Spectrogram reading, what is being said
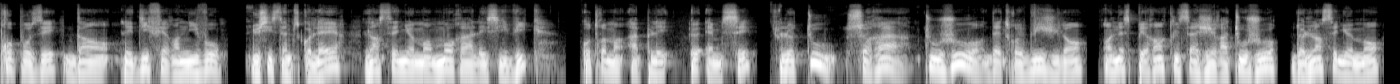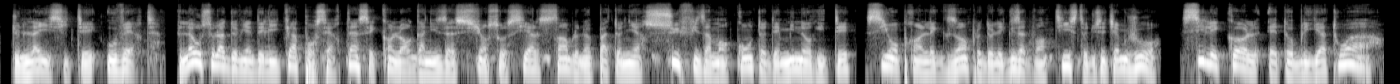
proposé dans les différents niveaux du système scolaire, l'enseignement moral et civique, autrement appelé EMC. Le tout sera toujours d'être vigilant en espérant qu'il s'agira toujours de l'enseignement d'une laïcité ouverte. Là où cela devient délicat pour certains, c'est quand l'organisation sociale semble ne pas tenir suffisamment compte des minorités si on prend l'exemple de l'Église adventiste du septième jour. Si l'école est obligatoire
